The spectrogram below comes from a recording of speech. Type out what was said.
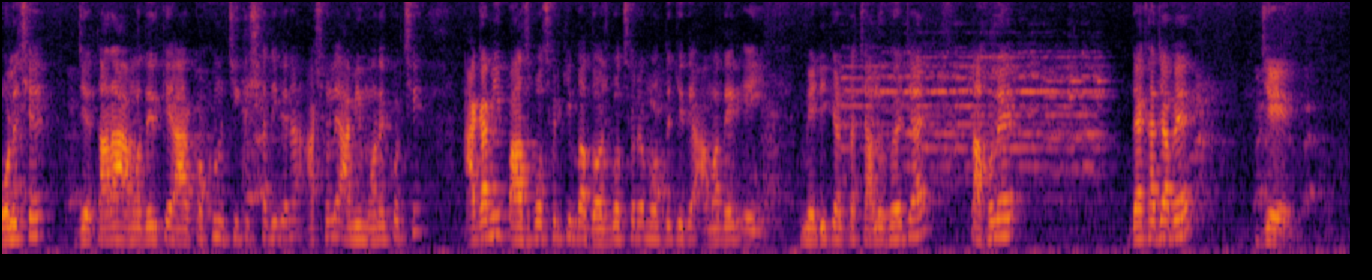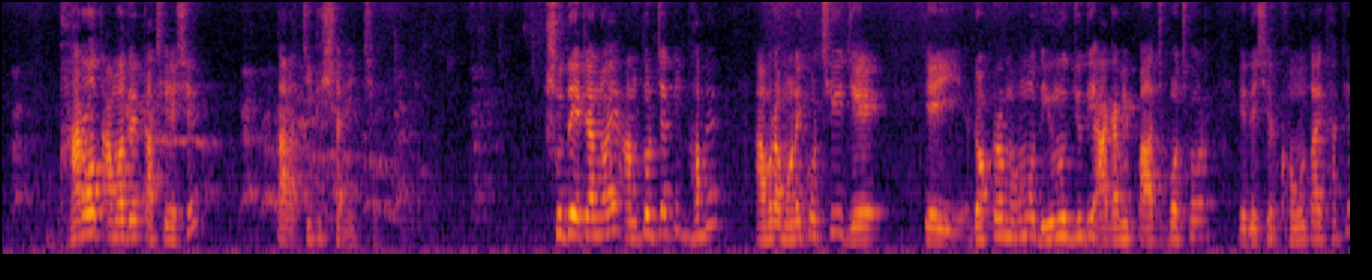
বলেছে যে তারা আমাদেরকে আর কখনো চিকিৎসা দিবে না। আসলে আমি মনে করছি আগামী পাঁচ বছর কিংবা দশ বছরের মধ্যে যদি আমাদের এই মেডিকেলটা চালু হয়ে যায়, তাহলে দেখা যাবে যে ভারত আমাদের কাছে এসে তারা চিকিৎসা নিচ্ছে। শুধু এটা নয়, আন্তর্জাতিকভাবে আমরা মনে করছি যে এই ডক্টর মোহাম্মদ ইউনুস যদি আগামী পাঁচ বছর এদেশের ক্ষমতায় থাকে,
